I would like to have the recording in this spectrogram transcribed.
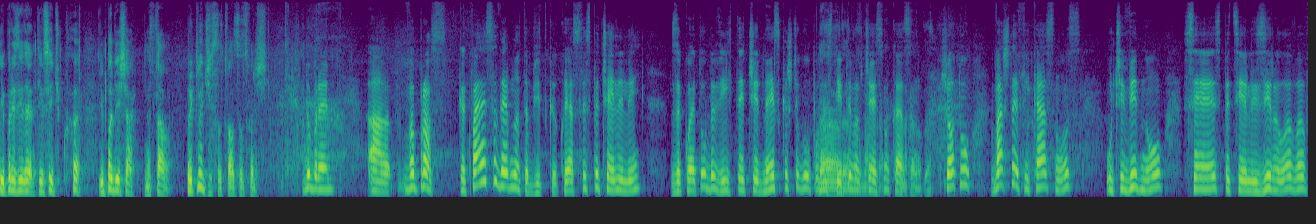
и президент, и всичко. И падишах. Не става. Приключи с това, се свърши. Добре. А, въпрос. Каква е съдебната битка, която сте спечелили, за което обявихте, че днес ще го оповестите Да, да, в честно да, казано? Защото вашата ефикасност очевидно се е специализирала в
